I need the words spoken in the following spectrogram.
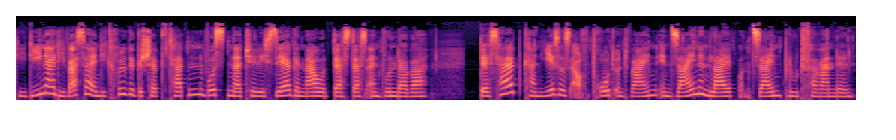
Die Diener, die Wasser in die Krüge geschöpft hatten, wussten natürlich sehr genau, dass das ein Wunder war. Deshalb kann Jesus auch Brot und Wein in seinen Leib und sein Blut verwandeln.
